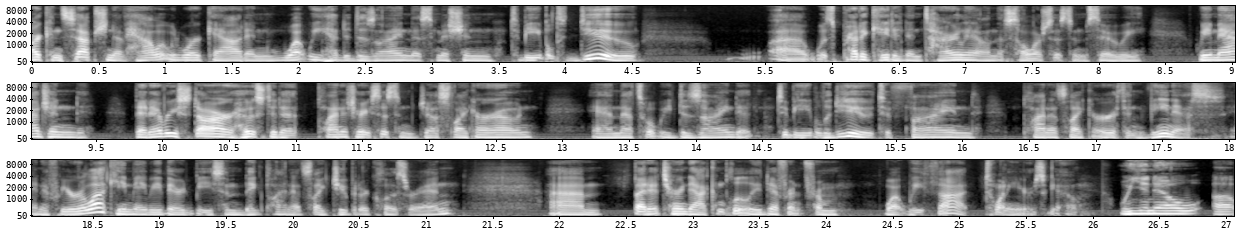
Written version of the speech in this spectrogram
Our conception of how it would work out and what we had to design this mission to be able to do uh, was predicated entirely on the solar system. So we, we imagined that every star hosted a planetary system just like our own. And that's what we designed it to be able to do to find planets like Earth and Venus. And if we were lucky, maybe there'd be some big planets like Jupiter closer in. Um, but it turned out completely different from what we thought 20 years ago. Well, you know, uh,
